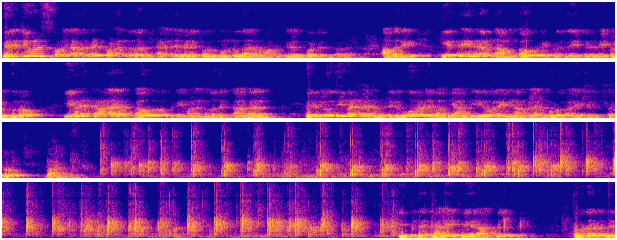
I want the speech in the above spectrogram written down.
திரு ஜூல்ஸ் கோயில் அவர்கள் வளர்ந்து வரும் கலைஞர்களுக்கு ஒரு முன்னுதாரணமாக திகழ்ந்து கொண்டிருப்பவர். அவரை இன்றைய தினம் நாம் கௌரவிப்பதிலே பெருமை கொள்கிறோம் இவருக்கான கௌரவத்தினை வழங்குவதற்காக திரு லூதிபன் மற்றும் திரு ஊரலி வகையாக இருவரையும் நாங்கள் அன்போடு அழைத்திருக்கிறோம் வாழ்க்கை இந்த கலை பேராற்றில் தொடர்ந்து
